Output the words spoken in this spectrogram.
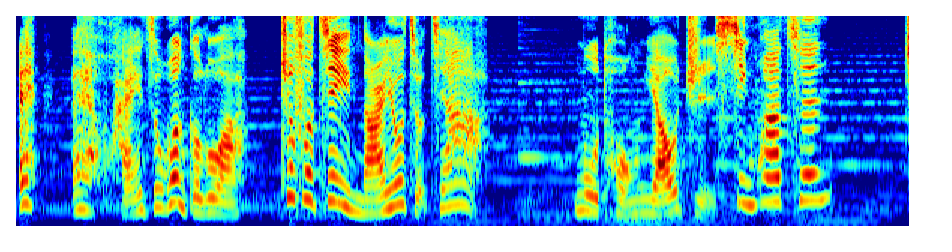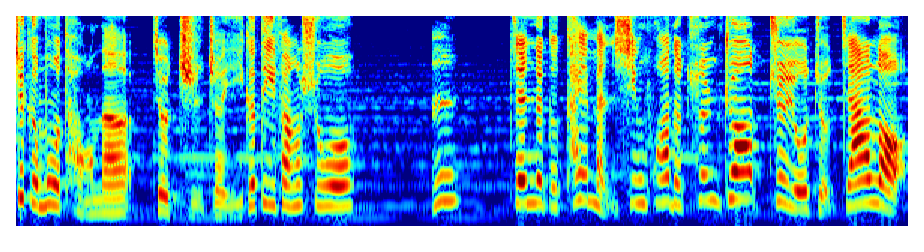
哎哎，孩子问个路啊，这附近哪有酒家啊？”牧童遥指杏花村，这个牧童呢，就指着一个地方说：“嗯，在那个开满杏花的村庄就有酒家了。”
